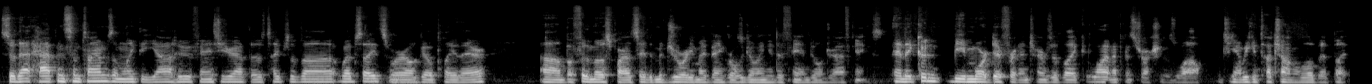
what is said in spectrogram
So that happens sometimes on like the Yahoo Fantasy Draft, those types of uh, websites where I'll go play there. Um, but for the most part, I'd say the majority of my bankroll is going into FanDuel and DraftKings, and they couldn't be more different in terms of like lineup construction as well, which yeah we can touch on a little bit. But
